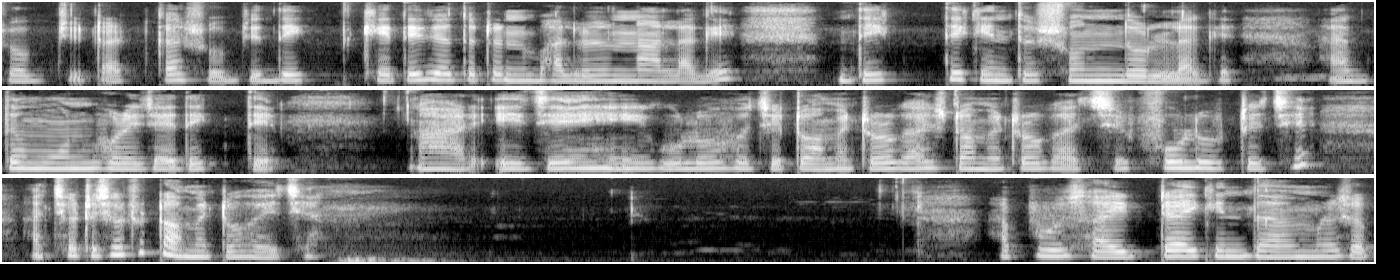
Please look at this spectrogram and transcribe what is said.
সবজি টাটকা সবজি দেখ, খেতে যতটা ভালো না লাগে, দেখতে কিন্তু সুন্দর লাগে, একদম মন ভরে যায় দেখতে। আর এই যে এইগুলো হচ্ছে টমেটোর গাছ, টমেটোর গাছে ফুল উঠেছে, আর ছোটো ছোটো টমেটো হয়েছে। আর পুরো সাইডটায় কিন্তু আমরা সব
